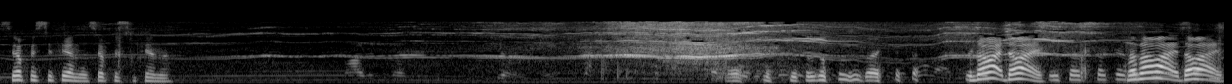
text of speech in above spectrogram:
Все постепенно, все постепенно. Ну давай, давай. Ну давай, давай.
